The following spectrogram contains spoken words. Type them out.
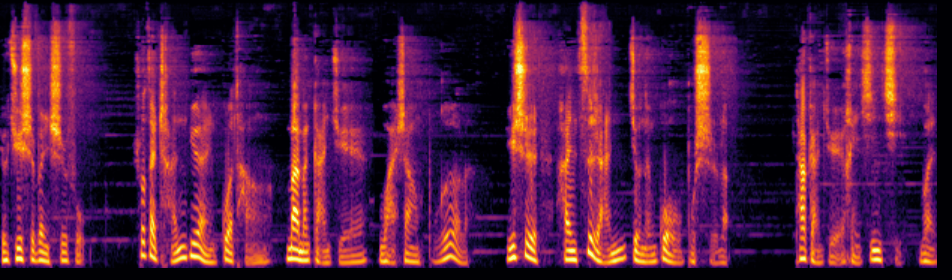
有居士问师傅说：“在禅院过堂，慢慢感觉晚上不饿了。”于是很自然就能过午不食了，他感觉很新奇，问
